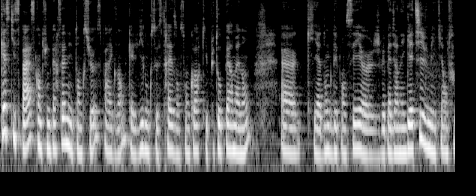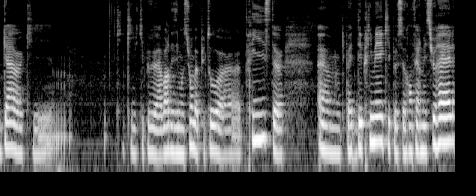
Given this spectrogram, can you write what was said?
Qu'est-ce qui se passe quand une personne est anxieuse, par exemple, qu'elle vit donc ce stress dans son corps qui est plutôt permanent, euh, qui a donc des pensées, euh, je ne vais pas dire négatives, mais qui en tout cas euh, qui, qui, peut avoir des émotions bah, plutôt tristes, qui peut être déprimée, qui peut se renfermer sur elle.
